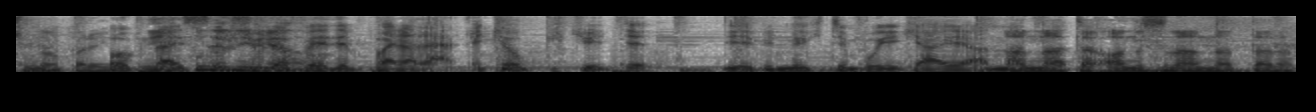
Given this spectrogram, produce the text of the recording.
şimdi o parayı? Oktay sırf şu ya? lafı edip paralar da çok küçüldü diyebilmek için bu hikayeyi anlattı. Anlattı, anısını anlattı adam.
